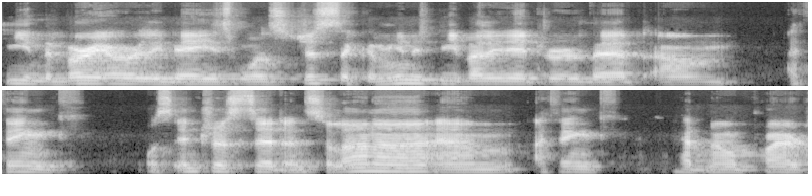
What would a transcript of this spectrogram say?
he in the very early days was just a community validator that um, I think was interested in Solana. Um, I think had no prior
